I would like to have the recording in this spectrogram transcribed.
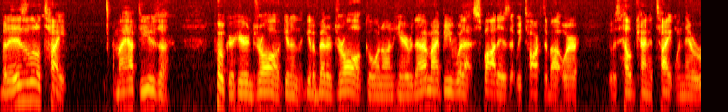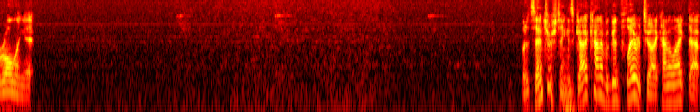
But it is a little tight. I might have to use a poker here and draw, get a get a better draw going on here. But that might be where that spot is that we talked about, where it was held kind of tight when they were rolling it. But it's interesting. It's got kind of a good flavor to it. I kind of like that.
